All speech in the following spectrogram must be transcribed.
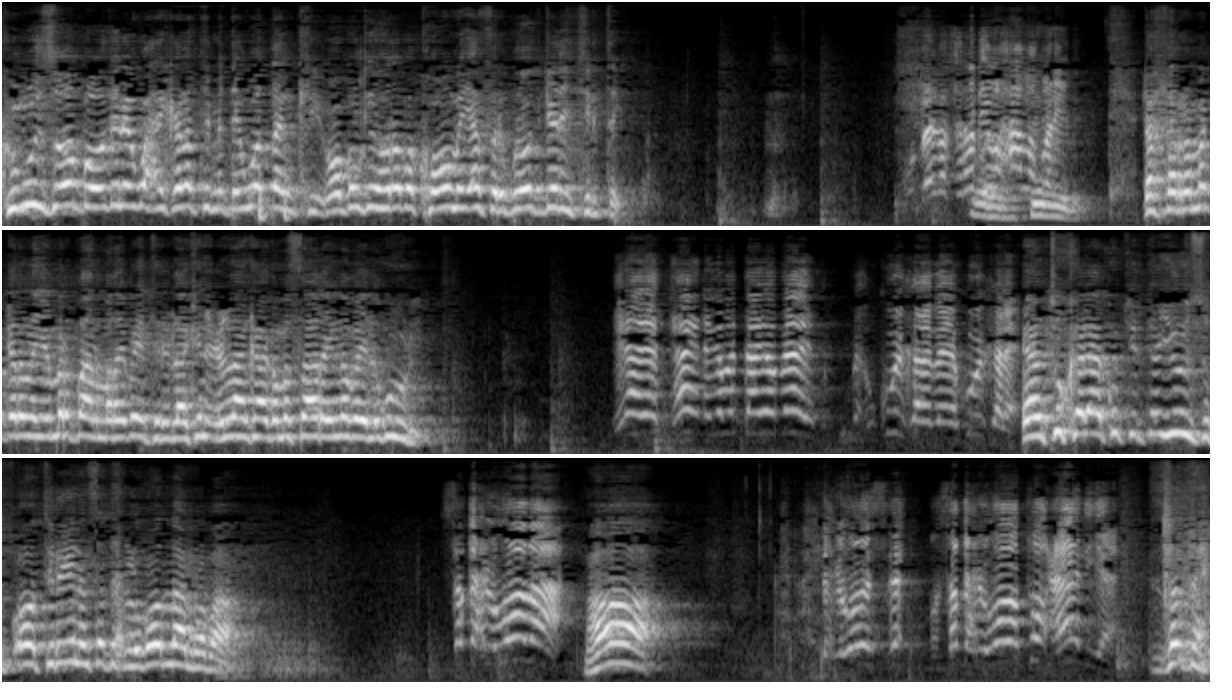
kumuu soo boodine waxay kala timiday waddankii oo kolkii horeba koomay afar bilood geli jirtay dhakhtarna ma garanayo mar baan maray bay tiri laakiin cilaankaaga ma saarayna bay lagu yidhi tu kalea ku jirta yuusuf oo tiri inan saddex lugood laan rabaa haa saddex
